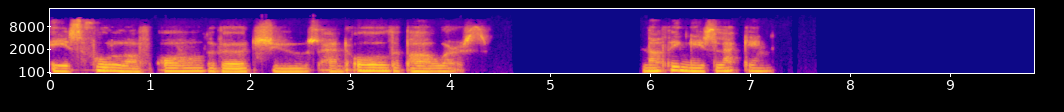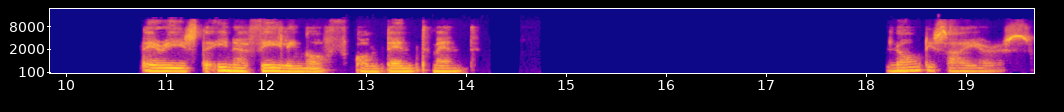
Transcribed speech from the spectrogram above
is full of all the virtues and all the powers. Nothing is lacking. There is the inner feeling of contentment, no desires,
